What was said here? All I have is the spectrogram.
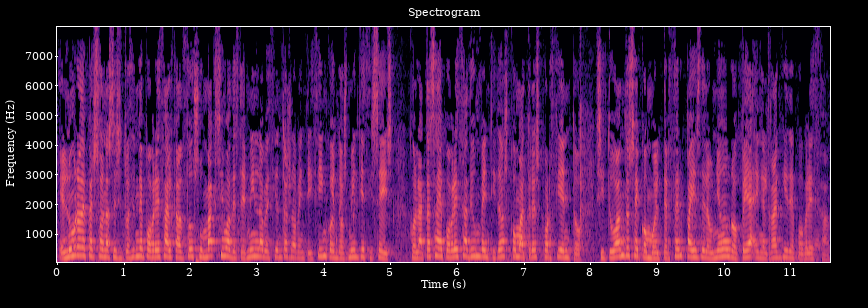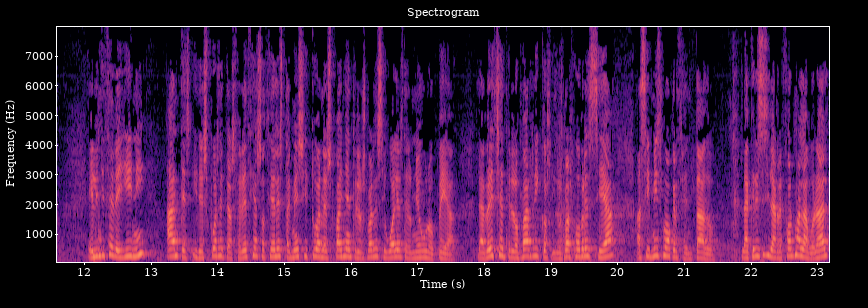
El número de personas en situación de pobreza alcanzó su máximo desde 1995 en 2016, con la tasa de pobreza de un 22,3%, situándose como el tercer país de la Unión Europea en el ranking de pobreza. El índice de Gini antes y después de transferencias sociales también sitúan a España entre los más desiguales de la Unión Europea. La brecha entre los más ricos y los más pobres se ha, asimismo, acrecentado. La crisis y la reforma laboral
